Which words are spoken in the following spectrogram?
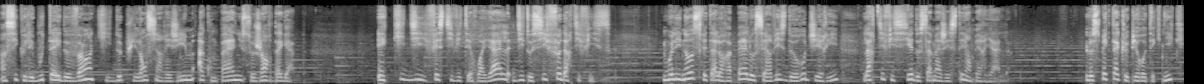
ainsi que les bouteilles de vin qui, depuis l'Ancien Régime, accompagnent ce genre d'agape. Et qui dit festivité royale dit aussi feu d'artifice. Molinos fait alors appel au service de Ruggieri, l'artificier de Sa Majesté impériale. Le spectacle pyrotechnique,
